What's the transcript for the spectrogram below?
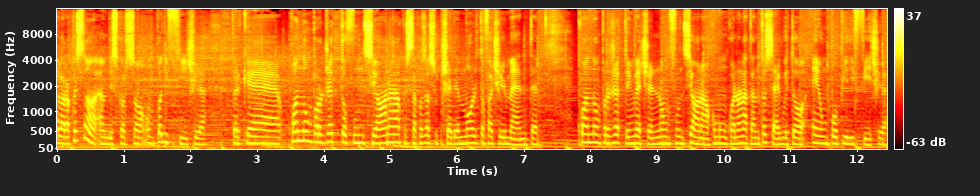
Allora, questo è un discorso un po' difficile perché quando un progetto funziona questa cosa succede molto facilmente. Quando un progetto invece non funziona o comunque non ha tanto seguito è un po' più difficile.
